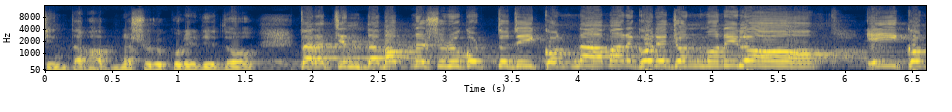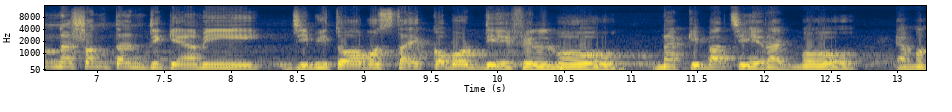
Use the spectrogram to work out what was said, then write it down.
চিন্তা ভাবনা শুরু করে দিত। তারা চিন্তা ভাবনা শুরু করতো যে কন্যা আমার ঘরে জন্ম নিল। এই কন্যা সন্তানটিকে আমি জীবিত অবস্থায় কবর দিয়ে ফেলব, নাকি বাঁচিয়ে রাখব? এমন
